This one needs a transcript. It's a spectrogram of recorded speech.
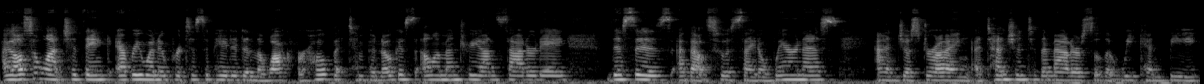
I also want to thank everyone who participated in the Walk for Hope at Timpanogos Elementary on Saturday. This is about suicide awareness and just drawing attention to the matter so that we can be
